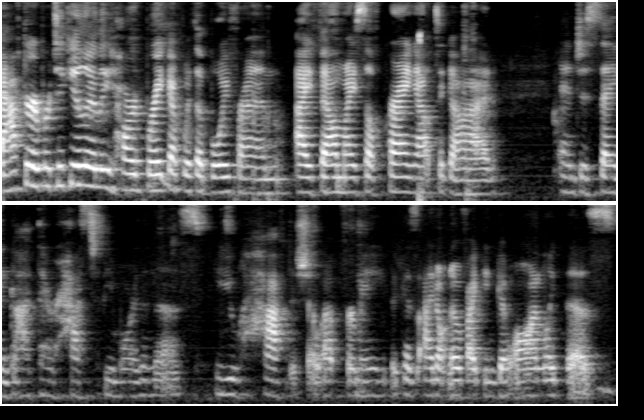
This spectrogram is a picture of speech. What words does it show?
after a particularly hard breakup with a boyfriend, I found myself crying out to God and just saying, God, there has to be more than this. You have to show up for me because I don't know if I can go on like this.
